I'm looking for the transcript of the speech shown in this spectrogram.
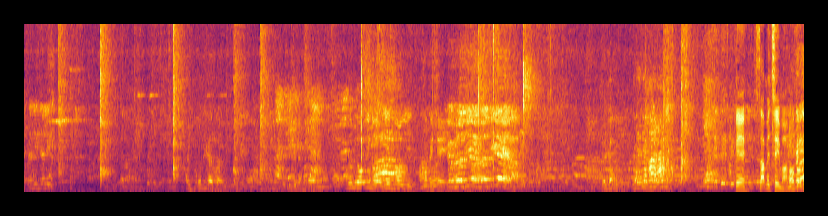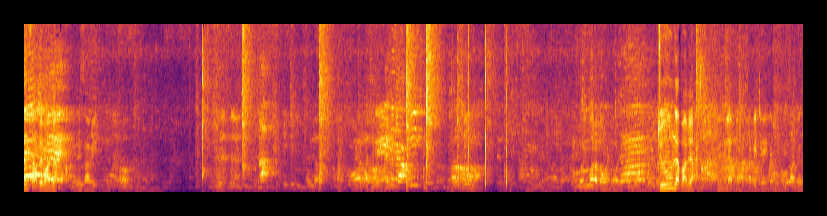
ဘောရီရတာဒီကနေ့မကောင်းဘူးမျိုးမျိုးကြီးတော့လေးမျိုးကြီးဘာဖြစ်တယ်မျိုးကြီးမျိုးကြီးကဲစားပစ်ချိန်ပါနော်တော်ချင်းစားပေးပါဗျဒီနေ့စားပြီဘောရီကတော့ကောင်းတယ်တော့ဆက်ကြရတယ် တူးလက်ပါဗျဒီလက်ပါစားပြီချိန်ကစားတယ်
